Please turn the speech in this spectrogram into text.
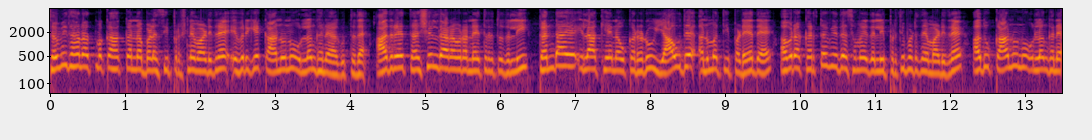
ಸಂವಿಧಾನಾತ್ಮಕ ಹಕ್ಕನ್ನ ಬಳಸಿ ಪ್ರಶ್ನೆ ಮಾಡಿದ್ರೆ ಇವರಿಗೆ ಕಾನೂನು ಉಲ್ಲಂಘನೆ ಆಗುತ್ತದೆ. ಆದರೆ ತಹಶೀಲ್ದಾರ್ ಅವರ ನೇತೃತ್ವದಲ್ಲಿ ಕಂದಾಯ ಇಲಾಖೆ ನೌಕರರು ಯಾವುದೇ ಅನುಮತಿ ಪಡೆಯದೆ ಅವರ ಕರ್ತವ್ಯದ ಸಮಯದಲ್ಲಿ ಪ್ರತಿಭಟನೆ ಮಾಡಿದ್ರೆ ಅದು ಕಾನೂನು ಉಲ್ಲಂಘನೆ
